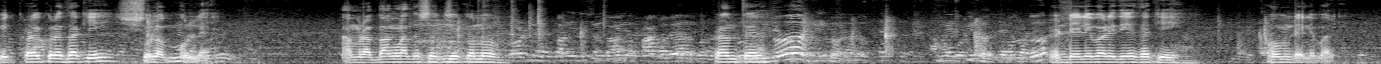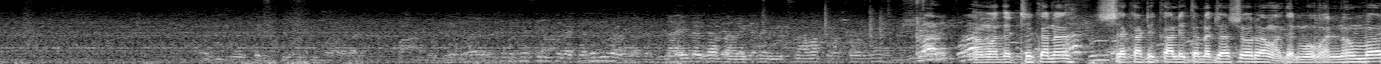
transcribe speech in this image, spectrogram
বিক্রয় করে থাকি সুলভ মূল্যে। আমরা বাংলাদেশের যে কোনো প্রান্তে ডেলিভারি দিয়ে থাকি, হোম ডেলিভারি। আমাদের ঠিকানা শেখাটি কালীতলা যশোর, আমাদের মোবাইল নম্বর।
